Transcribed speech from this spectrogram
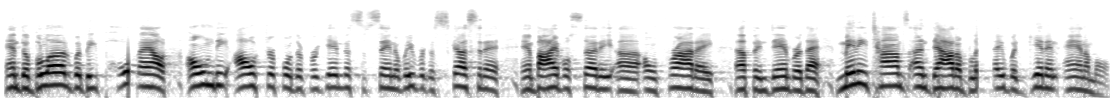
and the blood would be poured out on the altar for the forgiveness of sin. And we were discussing it in Bible study uh, on Friday up in Denver that many times, undoubtedly, they would get an animal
